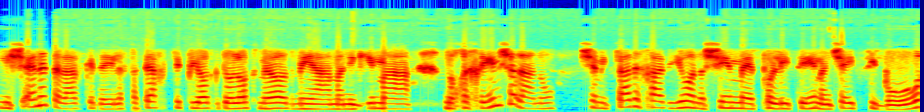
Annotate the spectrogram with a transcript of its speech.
נשענת עליו כדי לפתח ציפיות גדולות מאוד מהמנהיגים הנוכחיים שלנו. שמצד אחד יהיו אנשים אה, פוליטיים, אנשי ציבור,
